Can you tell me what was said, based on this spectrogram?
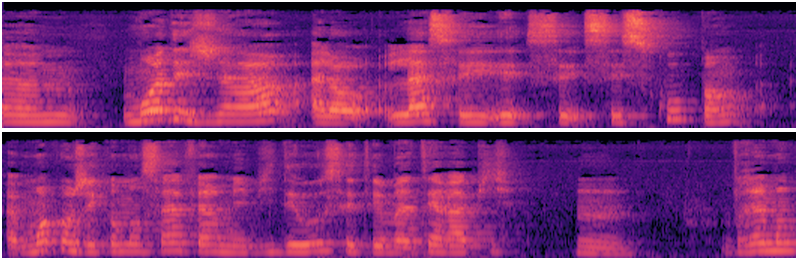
Euh, moi déjà, alors là c'est scoop, hein. Moi quand j'ai commencé à faire mes vidéos c'était ma thérapie, Hmm. vraiment.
